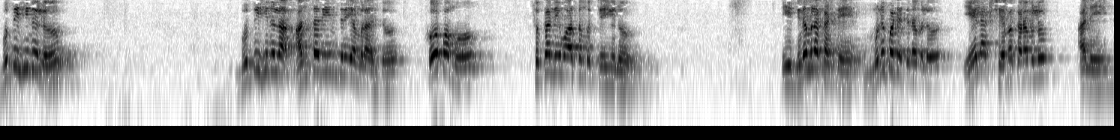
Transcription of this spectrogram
బుద్ధిహీనులు బుద్ధిహీనుల అంతరీంద్రియములందు కోపము సుఖ నివాసము చేయును. ఈ దినముల కంటే మునుపటి దినములు ఏలా క్షేమకరములు అని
